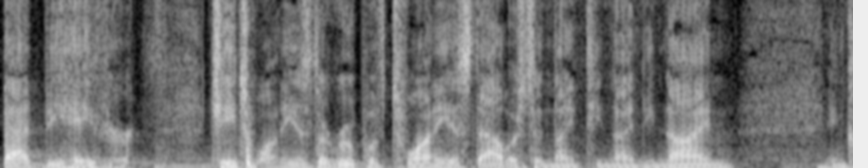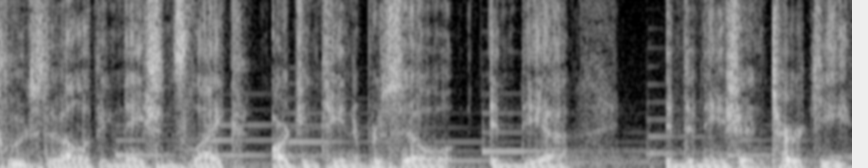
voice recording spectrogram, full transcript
bad behavior. G20 is the group of 20 established in 1999, includes developing nations like Argentina, Brazil, India, Indonesia, and Turkey.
